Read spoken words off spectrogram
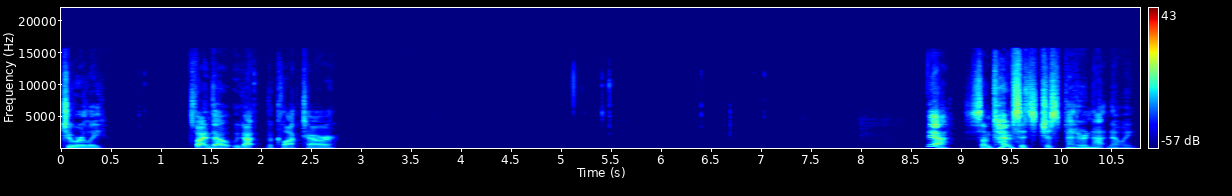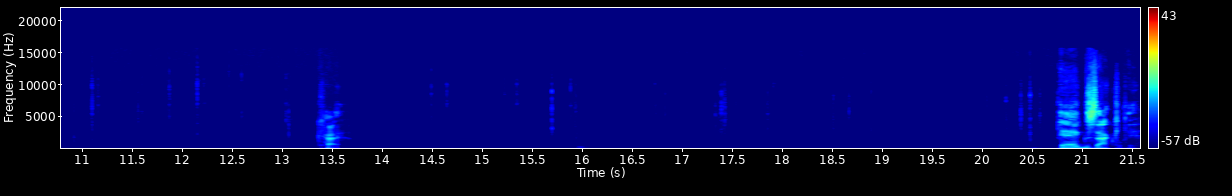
Too early. It's fine though. We got the clock tower. Yeah, sometimes it's just better not knowing. Okay. Exactly.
